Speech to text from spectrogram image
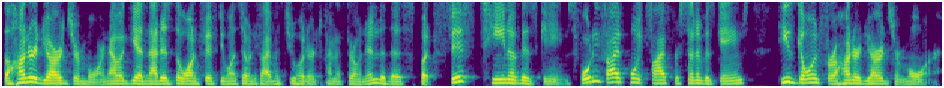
the 100 yards or more. Now, again, that is the 150, 175, and 200 kind of thrown into this. But 15 of his games, 45.5% of his games, he's going for 100 yards or more.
